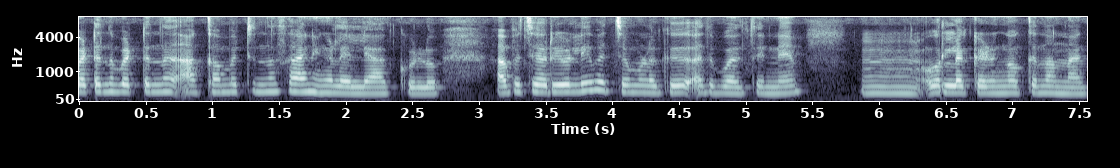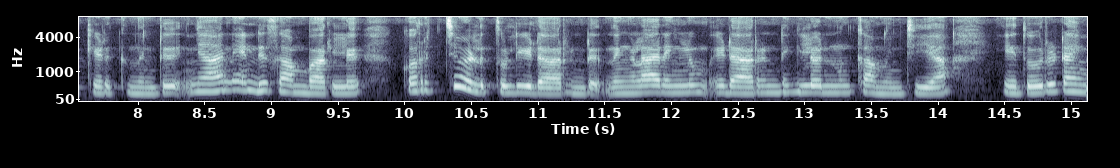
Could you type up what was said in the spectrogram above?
പെട്ടെന്ന് പെട്ടെന്ന് ആക്കാൻ പറ്റുന്ന സാധനങ്ങളല്ലേ ആക്കുള്ളൂ. അപ്പോൾ ചെറിയുള്ളി പച്ചമുളക് അതുപോലെ തന്നെ ഉരുളക്കിഴങ്ങൊക്കെ നന്നാക്കി എടുക്കുന്നുണ്ട്. ഞാൻ എന്റെ സാമ്പാറിൽ കുറച്ച് വെളുത്തുള്ളി ഇടാറുണ്ട്. നിങ്ങൾ ആരെങ്കിലും ഇടാറുണ്ടെങ്കിൽ ഒന്ന് കമന്റ് ചെയ്യുക ഏതോ ഒരു ടൈം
